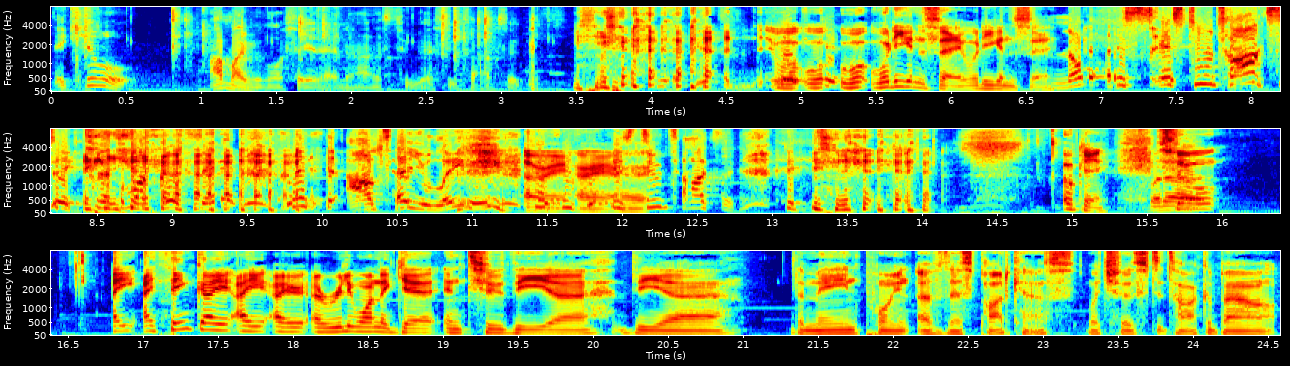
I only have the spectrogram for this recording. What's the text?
they kill. I'm not even gonna say that now. That's too that's too toxic. what, what, what are you gonna say? What are you gonna say? No, it's, it's too toxic. I'm not say it. I'll tell you later. All right, all right, it's all right. too toxic. okay. But, so uh, I, I think I, I, I really want to get into the uh, the uh, the main point of this podcast, which is to talk about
